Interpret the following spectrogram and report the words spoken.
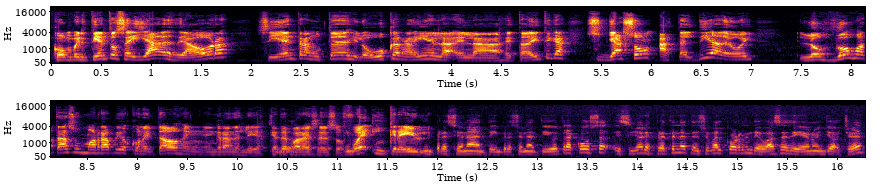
Convirtiéndose ya desde ahora, si entran ustedes y lo buscan ahí en, la, en las estadísticas, ya son hasta el día de hoy los dos batazos más rápidos conectados en, en grandes ligas. ¿Qué te parece eso? Fue increíble. Impresionante, impresionante. Y otra cosa, eh, señores, presten atención al corring de bases de Aaron Judge, ¿eh?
